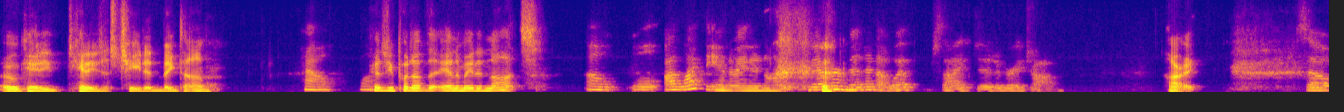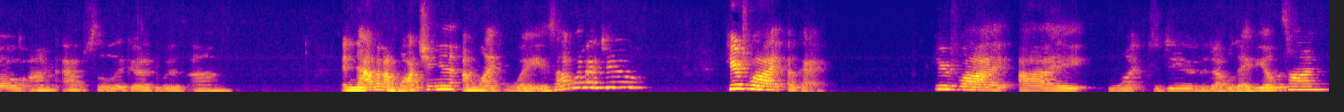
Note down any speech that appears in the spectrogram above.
Oh, Katie, Katie just cheated big time How? Because you put up the animated knots. Oh, well, I like the animated knots. Whoever invented that website did a great job. All right. So I'm absolutely good with um and now that I'm watching it, I'm like, wait, is that what I do? Here's why, okay. Here's why I want to do the double davy all the time.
